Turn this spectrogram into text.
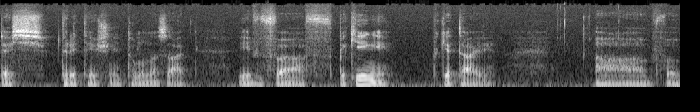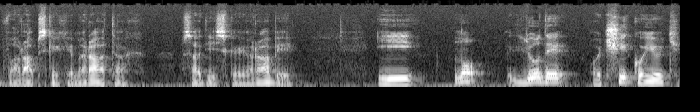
десь три тижні тому назад, і в, е, в Пекіні, в Китаї, в, в Арабських Еміратах, в Саудівській Аравії. І ну, люди очікують,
